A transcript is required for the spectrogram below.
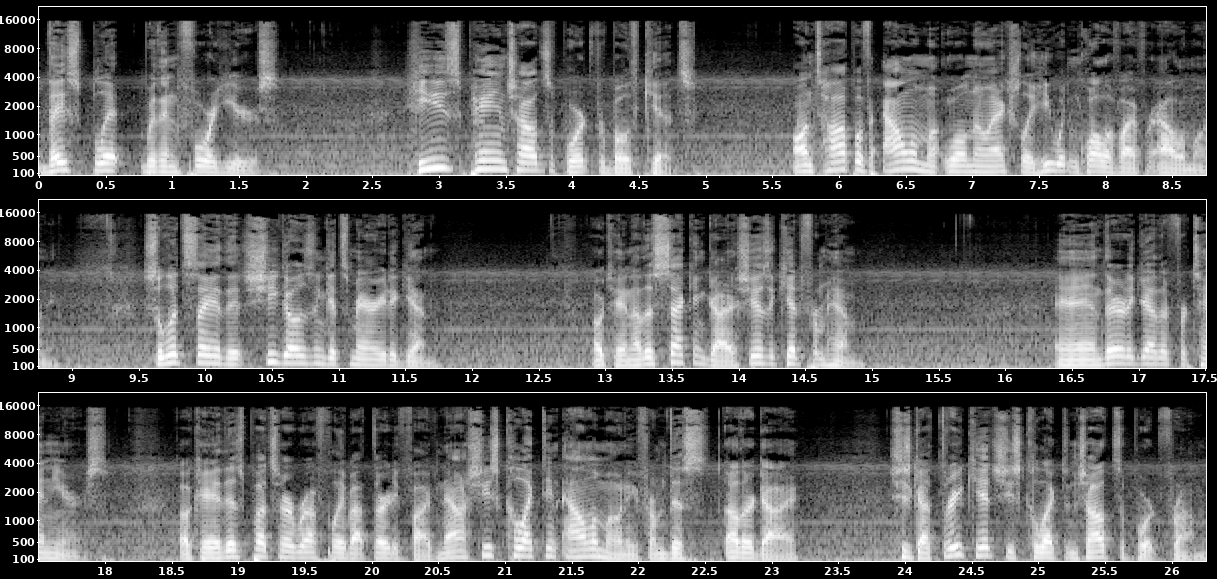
They split within 4 years. He's paying child support for both kids. On top of alimony, well no, actually he wouldn't qualify for alimony. So let's say that she goes and gets married again. Okay, now the second guy, she has a kid from him. And they're together for 10 years. Okay, this puts her roughly about 35. Now she's collecting alimony from this other guy. She's got three kids she's collecting child support from.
